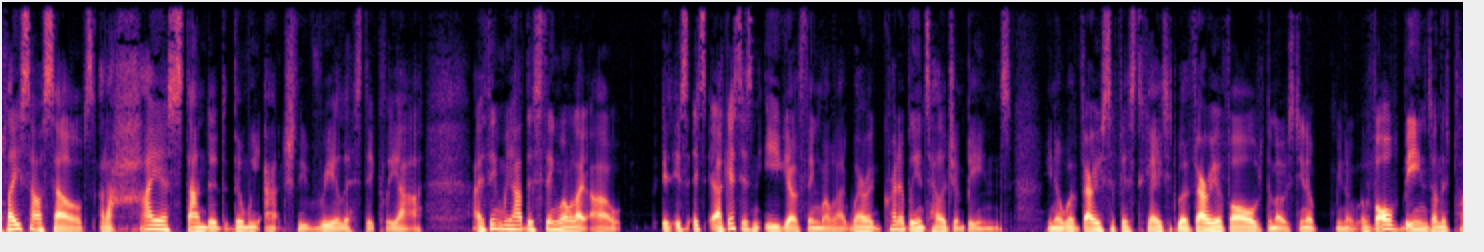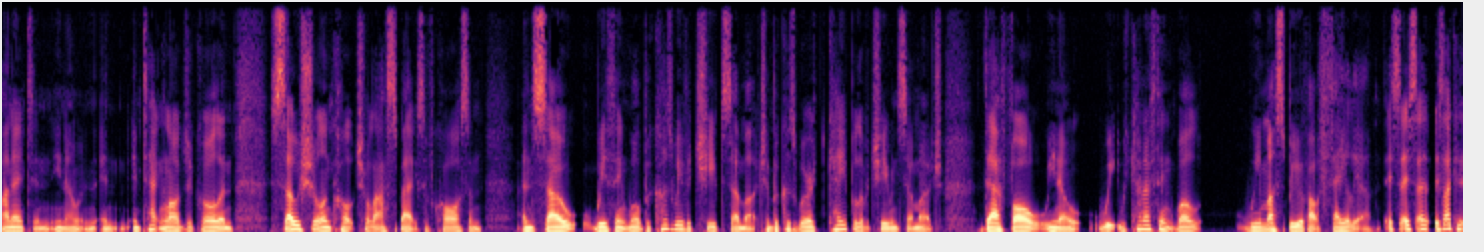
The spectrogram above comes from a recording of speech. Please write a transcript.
place ourselves at a higher standard than we actually realistically are. I think we have this thing where we're like, oh, it's, it's I guess it's an ego thing where we're like we're incredibly intelligent beings. You know, we're very sophisticated, we're very evolved, the most you know you know evolved beings on this planet, and you know in, in, in technological and social and cultural aspects, of course, and and so we think, well, because we've achieved so much, and because we're capable of achieving so much, therefore, you know, we, we kind of think, well, we must be without failure. It's it's it's like a,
